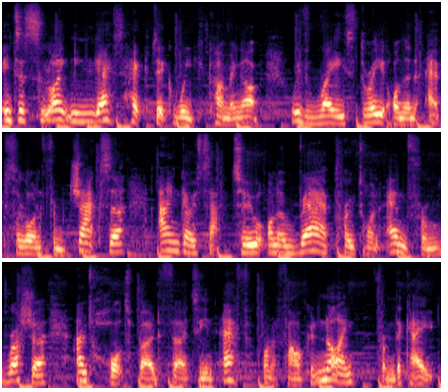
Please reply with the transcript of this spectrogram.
It's a slightly less hectic week coming up with RAISE 3 on an Epsilon from JAXA, ANGOSat 2 on a rare Proton M from Russia, and Hotbird 13F on a Falcon 9 from the Cape.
